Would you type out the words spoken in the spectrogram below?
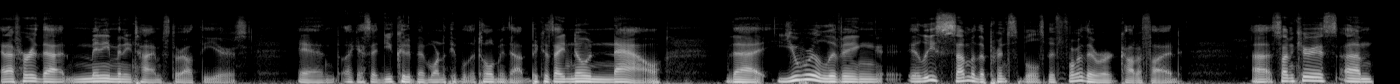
And i've heard that many many times throughout the years. And like i said you could have been one of the people that told me that because i know now that you were living at least some of the principles before they were codified uh, so I'm curious, um,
